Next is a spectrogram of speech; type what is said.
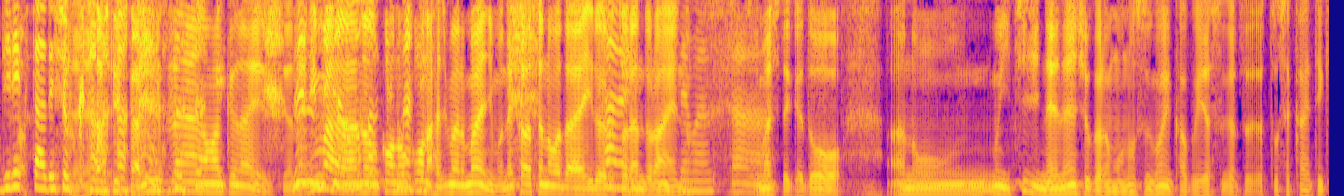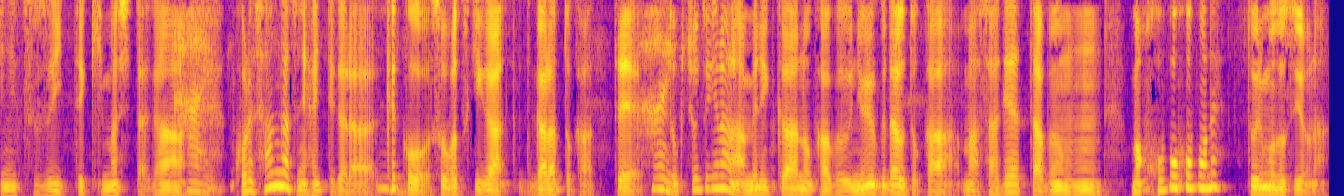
ディレクターでしょうか？全然甘くないですよね。今、あの、このコーナー始まる前にもね、為替の話題いろいろトレンドライン、はい、しましたけど、あのもう一時ね年初からものすごい株安がずっと世界的に続いてきましたが、はい、これ3月に入ってから結構相場付きがガラッと変わって、うん、特徴的なのはアメリカの株ニューヨークダウとか、まあ、下げた分、まあ、ほぼほぼね取り戻すような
